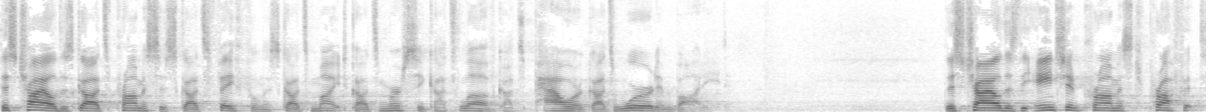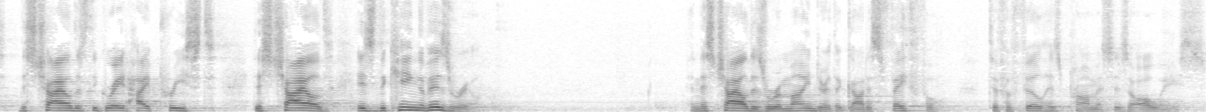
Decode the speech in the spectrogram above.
This child is God's promises, God's faithfulness, God's might, God's mercy, God's love, God's power, God's word embodied. This child is the ancient promised prophet. This child is the great high priest. This child is the king of Israel. And this child is a reminder that God is faithful to fulfill his promises always.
